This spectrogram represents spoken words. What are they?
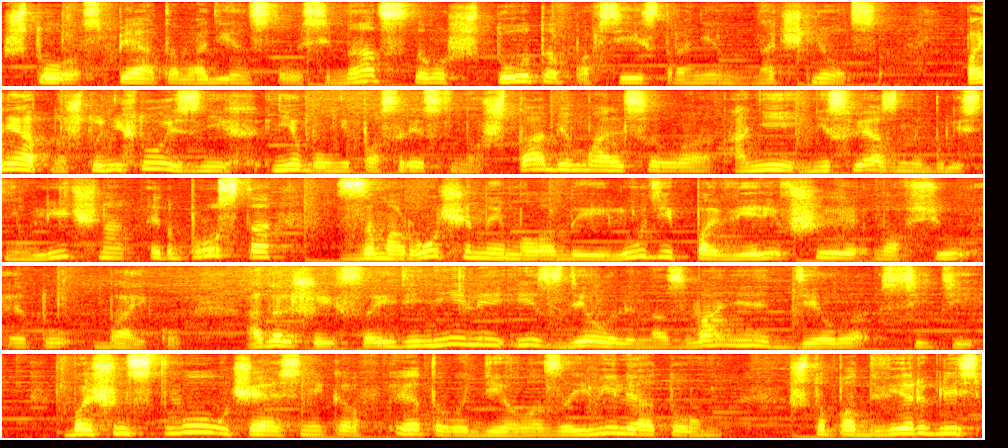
что с 5, 11, 17 что-то по всей стране начнется. Понятно, что никто из них не был непосредственно в штабе Мальцева, они не связаны были с ним лично, это просто замороченные молодые люди, поверившие во всю эту байку. А дальше их соединили и сделали название «Дело сети». Большинство участников этого дела заявили о том, что подверглись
